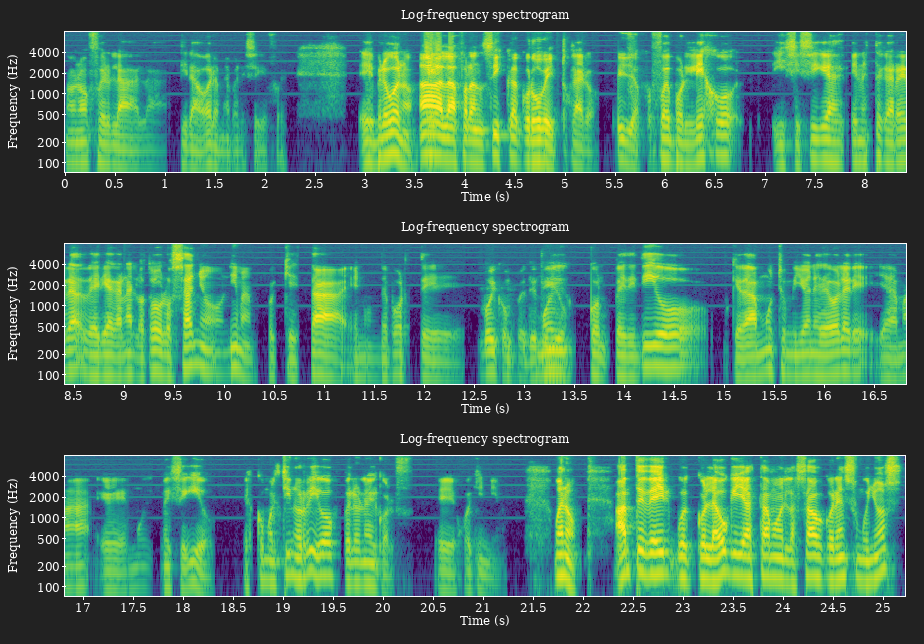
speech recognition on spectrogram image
No, no, fue la, la tiradora, me parece que fue. Eh, pero bueno, Ah, eh, la Francisca Crobeto. claro, Ella fue. fue por lejos y si sigue en esta carrera debería ganarlo todos los años Niman, porque está en un deporte Muy competitivo. muy competitivo, que da muchos millones de dólares y además es muy, muy seguido. Es como el Chino Ríos, pero en el golf, eh, Joaquín Niman. Bueno, antes de ir con la U, que ya estamos enlazados con Enzo Muñoz,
